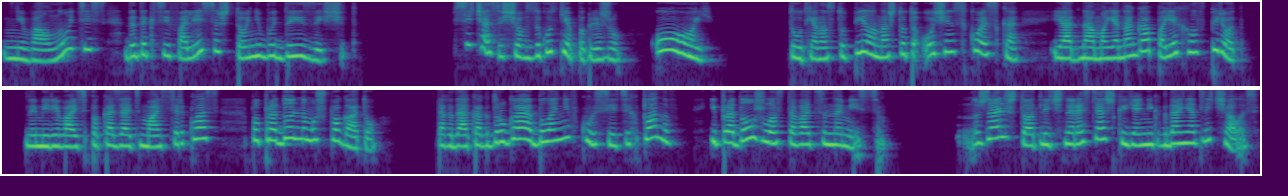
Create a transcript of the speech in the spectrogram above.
Не волнуйтесь, детектив Олеся что-нибудь да изыщет. Сейчас еще в закутке погляжу. Ой! Тут я наступила на что-то очень скользкое, и одна моя нога поехала вперед, намереваясь показать мастер-класс по продольному шпагату, тогда как другая была не в курсе этих планов и продолжила оставаться на месте. Жаль, что отличной растяжкой я никогда не отличалась.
